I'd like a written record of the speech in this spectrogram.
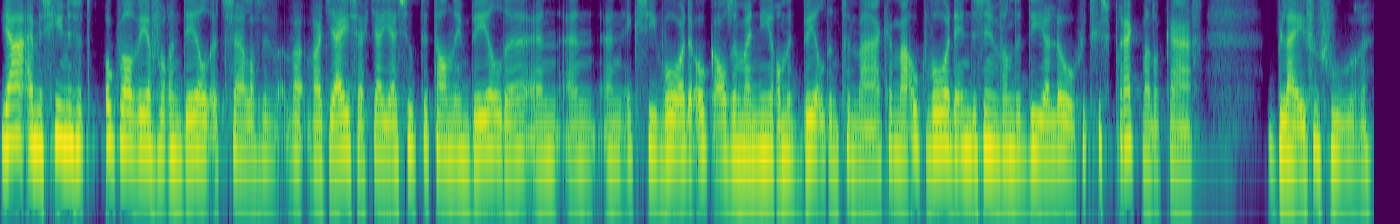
ja, en misschien is het ook wel weer voor een deel hetzelfde wat jij zegt. Ja, jij zoekt het dan in beelden en, en, en ik zie woorden ook als een manier om het beeldend te maken. Maar ook woorden in de zin van de dialoog, het gesprek met elkaar blijven voeren.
